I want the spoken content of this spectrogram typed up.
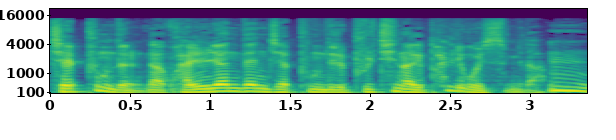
제품들, 그러니까 관련된 제품들이 불티나게 팔리고 있습니다. 음,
